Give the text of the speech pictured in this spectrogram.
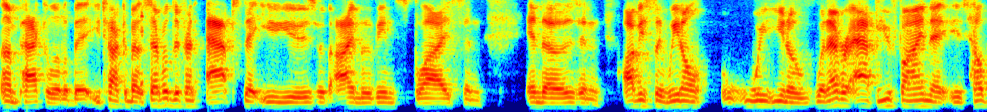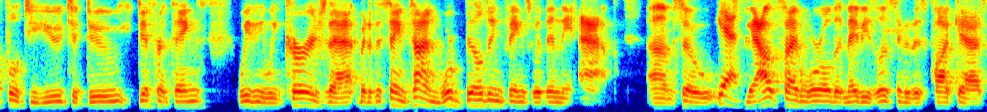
unpack a little bit. You talked about several different apps that you use with iMovie and Splice and and those. And obviously, we don't we you know whatever app you find that is helpful to you to do different things, we, we encourage that. But at the same time, we're building things within the app. Um, so yes. the outside world that maybe is listening to this podcast.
